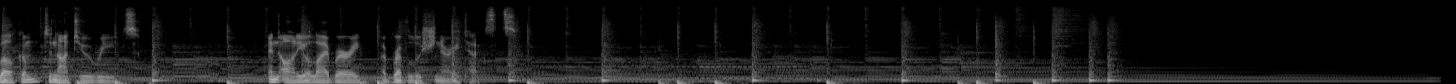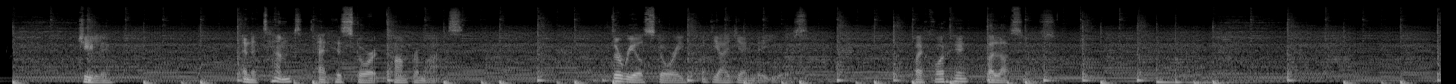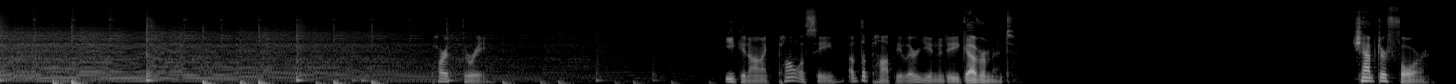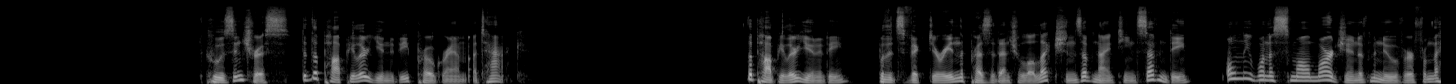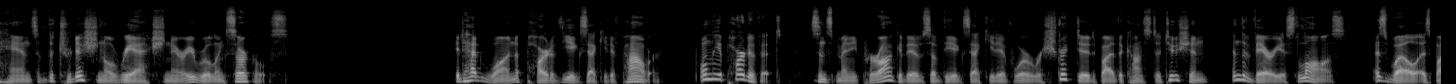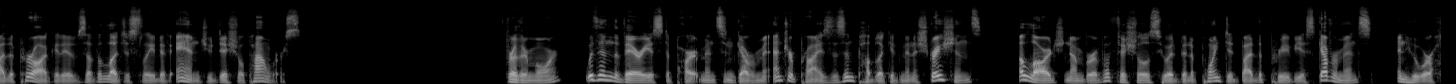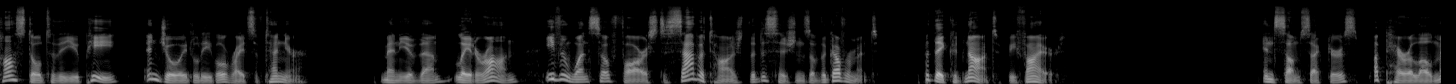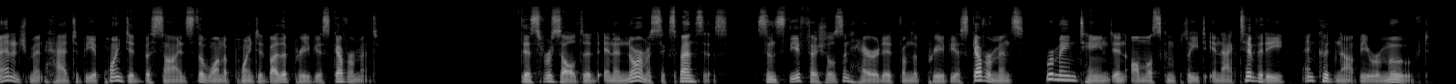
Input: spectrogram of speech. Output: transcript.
Welcome to Natú Reads, an audio library of revolutionary texts. Chile, an attempt at historic compromise. The real story of the Allende years, by Jorge Palacios. Part 3 Economic Policy of the Popular Unity Government. Chapter 4 Whose interests did the Popular Unity program attack? The Popular Unity, with its victory in the presidential elections of 1970, only won a small margin of maneuver from the hands of the traditional reactionary ruling circles. It had won a part of the executive power, only a part of it, since many prerogatives of the executive were restricted by the Constitution and the various laws, as well as by the prerogatives of the legislative and judicial powers. Furthermore, within the various departments and government enterprises and public administrations, a large number of officials who had been appointed by the previous governments and who were hostile to the UP enjoyed legal rights of tenure. Many of them, later on, even went so far as to sabotage the decisions of the government, but they could not be fired. In some sectors, a parallel management had to be appointed besides the one appointed by the previous government. This resulted in enormous expenses, since the officials inherited from the previous governments were maintained in almost complete inactivity and could not be removed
